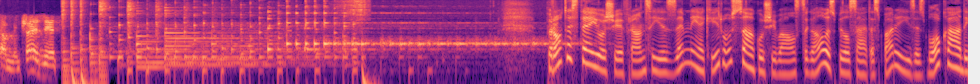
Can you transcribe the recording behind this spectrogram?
kam viņš aiziet. Protestējošie Francijas zemnieki ir uzsākuši valsts galvaspilsētas Parīzes blokādi,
